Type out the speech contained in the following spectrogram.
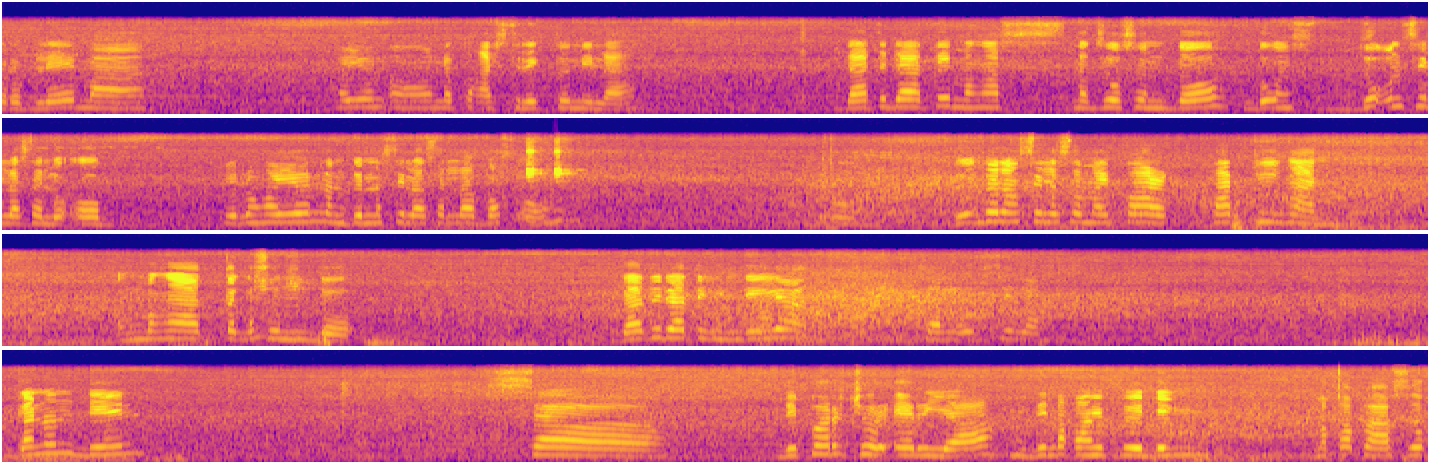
problema. Ayun oh, napaka-stricto nila. Dati-dati mga nagsusundo, doon doon sila sa loob. Pero ngayon nandun na sila sa labas oh. Doon. Doon na lang sila sa may park, parkingan. Ang mga taga-sundo. Dati-dati hindi yan. Sa loob sila. Ganon din sa departure area, hindi na kami pwedeng makapasok.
